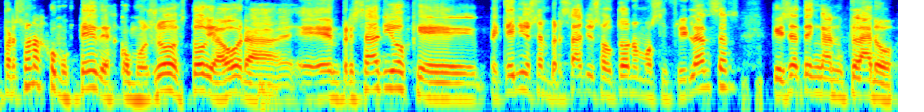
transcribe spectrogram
personas como ustedes, como yo estoy ahora, eh, empresarios que, pequeños empresarios autónomos y freelancers que ya tengan claro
